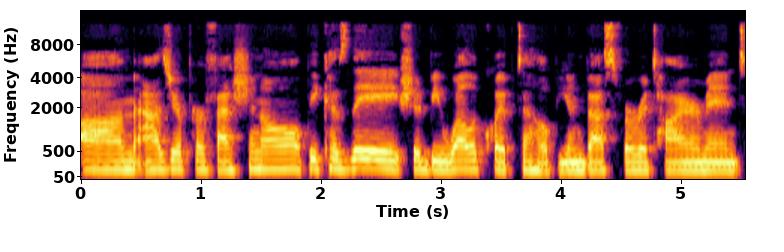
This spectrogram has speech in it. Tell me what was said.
um, as your professional because they should be well equipped to help you invest for retirement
